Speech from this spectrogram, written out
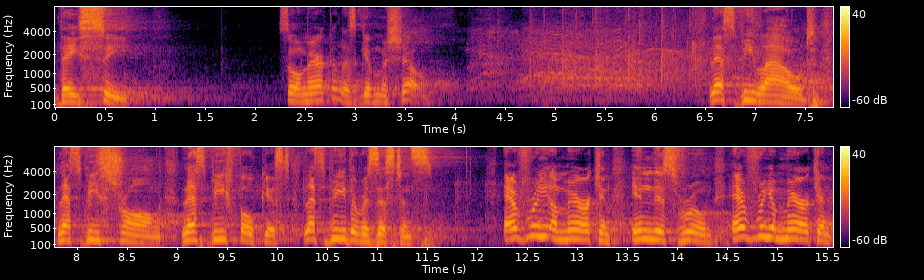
they see. So America, let's give them a show. Let's be loud. Let's be strong. Let's be focused. Let's be the resistance. Every American in this room, every American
